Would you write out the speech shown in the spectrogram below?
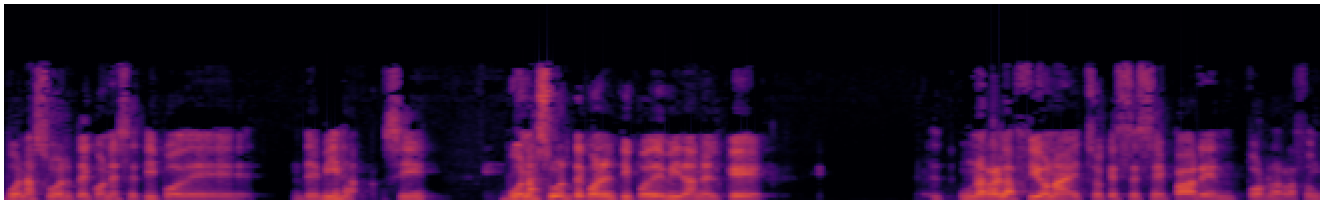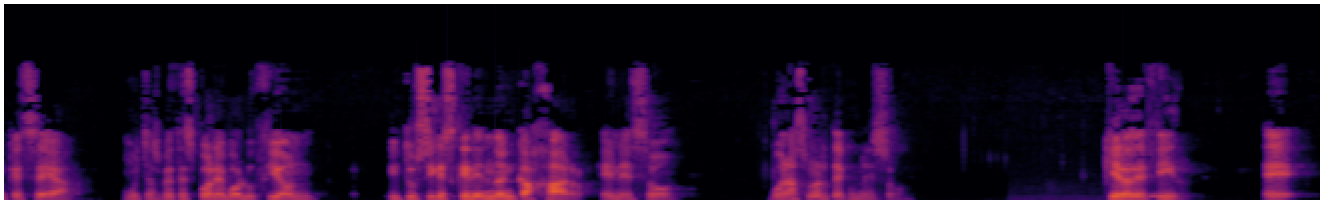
buena suerte con ese tipo de, de, vida, ¿sí? Buena suerte con el tipo de vida en el que una relación ha hecho que se separen por la razón que sea, muchas veces por evolución, y tú sigues queriendo encajar en eso. Buena suerte con eso. Quiero decir, eh,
